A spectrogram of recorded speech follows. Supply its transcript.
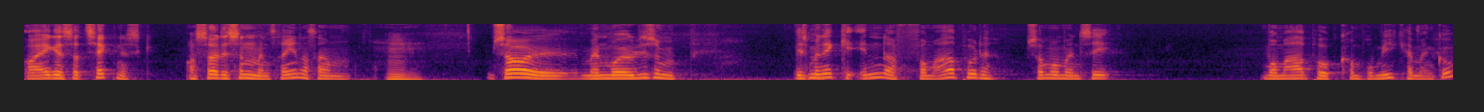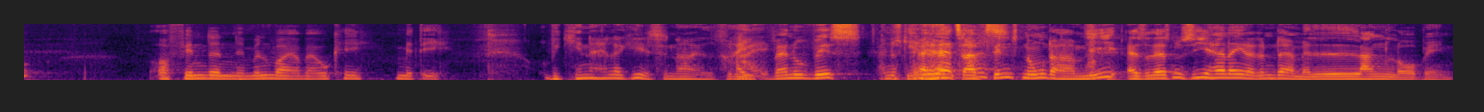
og ikke er så teknisk. Og så er det sådan, man træner sammen. Mm. Så øh, man må jo ligesom, hvis man ikke kan ændre for meget på det, så må man se, hvor meget på kompromis kan man gå, og finde den øh, mellemvej og være okay med det. Og vi kender heller ikke helt scenariet. Fordi, Nej. hvad nu hvis... Ja, nu at han, der findes nogen, der har med... Altså lad os nu sige, at han er en af dem der med lang lårben.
